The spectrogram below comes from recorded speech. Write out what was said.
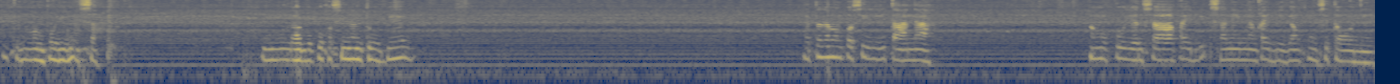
Ito naman po yung isa. Yung labo po kasi ng tubig. Ito naman po si Tana. Ano po yan sa, sa name ng kaibigan kong si Tony.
